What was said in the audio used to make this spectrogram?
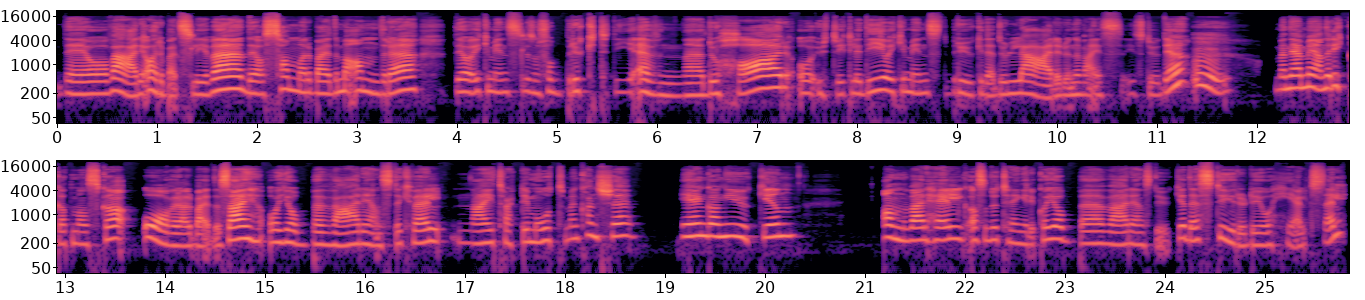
det å være i arbeidslivet, det å samarbeide med andre, det å ikke minst liksom få brukt de evnene du har, og utvikle de, og ikke minst bruke det du lærer underveis i studiet. Mm. Men jeg mener ikke at man skal overarbeide seg og jobbe hver eneste kveld. Nei, tvert imot. Men kanskje én gang i uken, annenhver helg. Altså, du trenger ikke å jobbe hver eneste uke. Det styrer du jo helt selv.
